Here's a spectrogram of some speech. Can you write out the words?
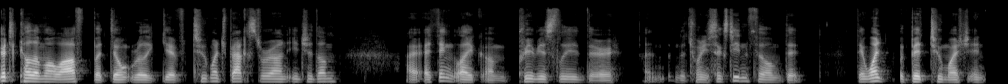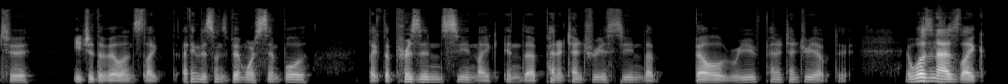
good to kill them all off, but don't really give too much backstory on each of them. I, I think like um previously there in the 2016 film that they, they went a bit too much into each of the villains. Like I think this one's a bit more simple. Like the prison scene, like in the penitentiary scene, the Belle Reve Penitentiary. It wasn't as like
